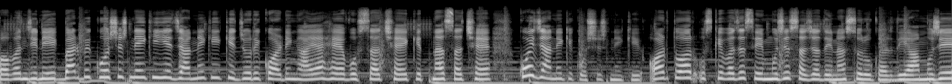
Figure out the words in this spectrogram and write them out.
पवन जी ने एक बार भी कोशिश नहीं की, ये जानने की कि जो रिकॉर्डिंग आया है, वो सच है, कितना सच है, कोई जाने की कोशिश नहीं की। और तो और उसके वजह से मुझे सज़ा देना शुरू कर दिया। मुझे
